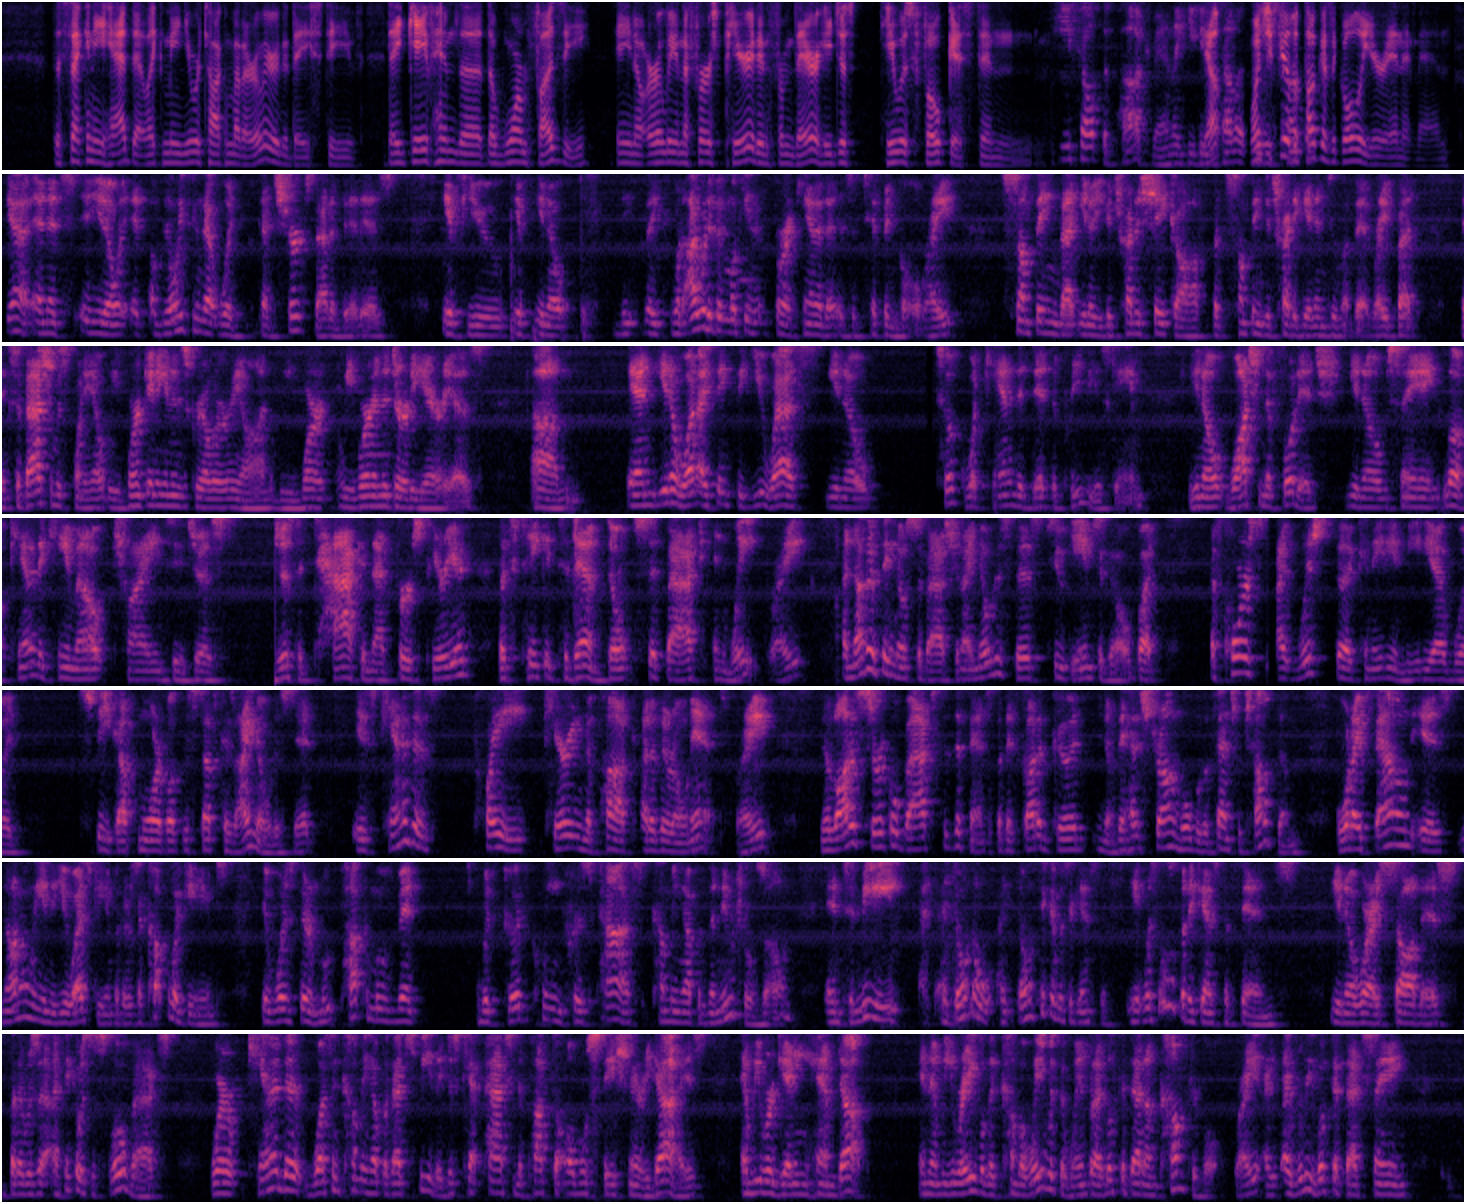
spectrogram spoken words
the second he had that, like I mean, you were talking about earlier today, Steve, they gave him the the warm fuzzy, you know, early in the first period, and from there he just he was focused and he felt the puck, man. Like you can yep. tell it. Once you feel the puck as a goalie, you're in it, man. Yeah, and it's you know it, the only thing that would that shirks that a bit is if you if you know the, like what I would have been looking for a Canada is a tip and goal, right? Something that you know you could try to shake off, but something to try to get into a bit, right? But like Sebastien was pointing out, we weren't getting in his grill early on. We weren't we weren't in the dirty areas. Um, and you know what? I think the U.S. you know took what Canada did the previous game. You know, watching the footage, you know, saying, "Look, Canada came out trying to just just attack in that first period. Let's take it to them. Don't sit back and wait." Right. Another thing, though, Sebastien, I noticed this two games ago, but of course, I wish the Canadian media would speak up more about this stuff because I noticed it, is Canada's play carrying the puck out of their own end, right? A lot of circle backs to defense, but they've got a good, you know, they had a strong mobile defense, which helped them. But what I found is not only in the U.S. game, but there was a couple of games, it was their puck movement with good, clean, crisp pass coming up in the neutral zone. And to me, I, I don't know, I don't think it was against the, it was a little bit against the Finns, you know, where I saw this, but it was, I think it was the Slovaks where Canada wasn't coming up with that speed. They just kept passing the puck to almost stationary guys, and we were getting hemmed up. And then we were able to come away with the win, but I looked at that uncomfortable, right? I, I really looked at that saying,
